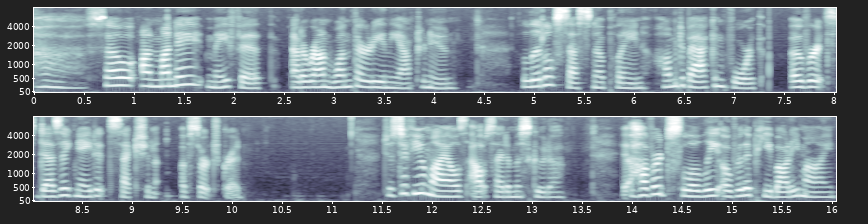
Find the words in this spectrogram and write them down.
So on Monday, May 5th, at around 1:30 in the afternoon, a little Cessna plane hummed back and forth over its designated section of search grid. Just a few miles outside of Mascoutah, it hovered slowly over the Peabody mine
